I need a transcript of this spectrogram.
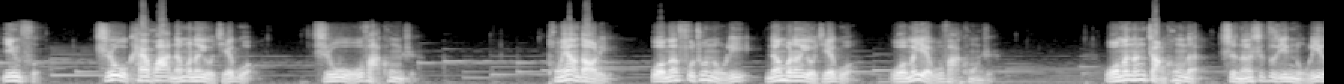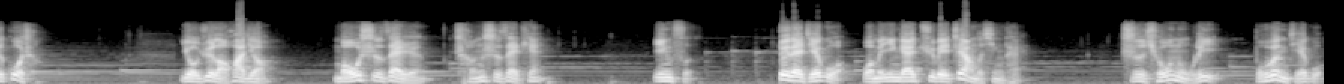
因此，植物开花能不能有结果，植物无法控制。同样道理，我们付出努力能不能有结果，我们也无法控制。我们能掌控的只能是自己努力的过程。有句老话叫“谋事在人，成事在天”，因此，对待结果，我们应该具备这样的心态：只求努力，不问结果。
